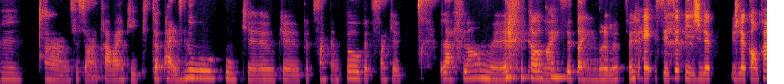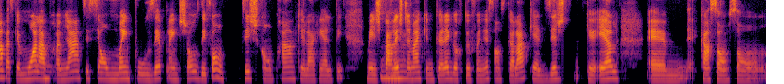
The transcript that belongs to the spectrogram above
mm-hmm. c'est ça, un travail qui, te pèse lourd ou que, que, que, tu sens que tu n'aimes pas ou que tu sens que la flamme euh, est en train de s'éteindre. Ben, c'est ça, puis je le, je le comprends parce que moi, la mm. première, si on m'imposait plein de choses, des fois, on sais, je comprends que la réalité. Mais je parlais justement avec une collègue orthophoniste en scolaire, puis elle disait qu'elle, euh, quand son, son,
